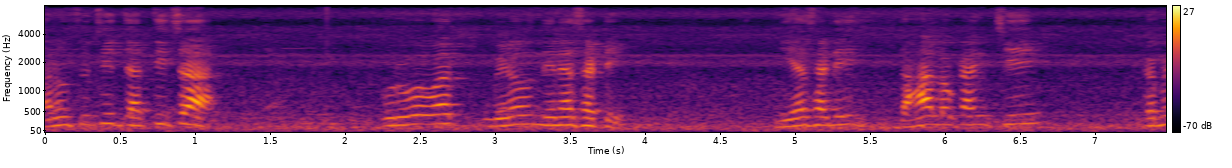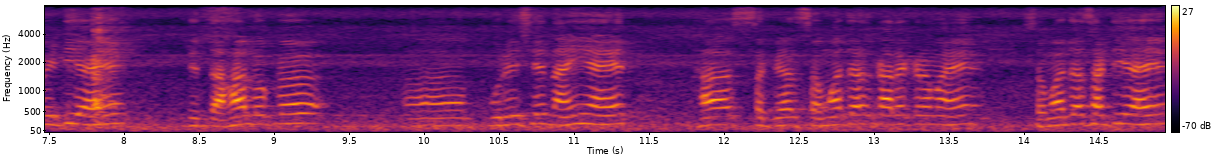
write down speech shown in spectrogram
अनुसूचित जातीचा पूर्ववत मिळवून देण्यासाठी. यासाठी दहा लोकांची कमिटी आहे. ते दहा लोक पुरेसे नाही आहेत. हा सगळ्या समाजाचा कार्यक्रम आहे समाजासाठी आहे.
